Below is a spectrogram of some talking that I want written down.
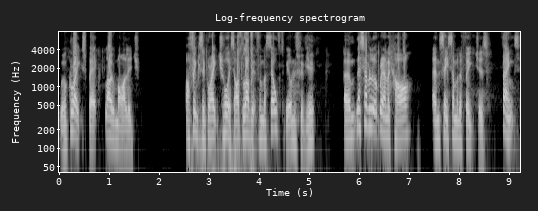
with a great spec, low mileage, I think it's a great choice. I'd love it for myself, to be honest with you. Um, let's have a look around the car and see some of the features. Thanks.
